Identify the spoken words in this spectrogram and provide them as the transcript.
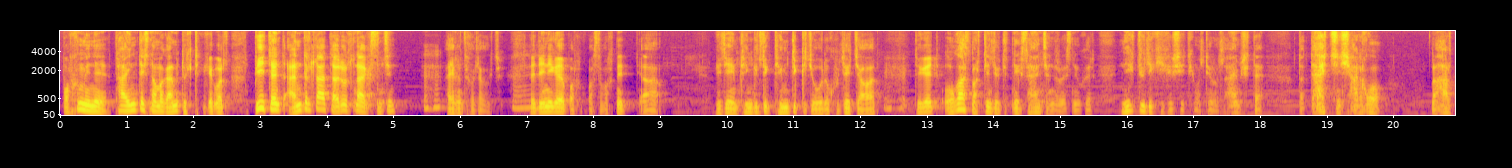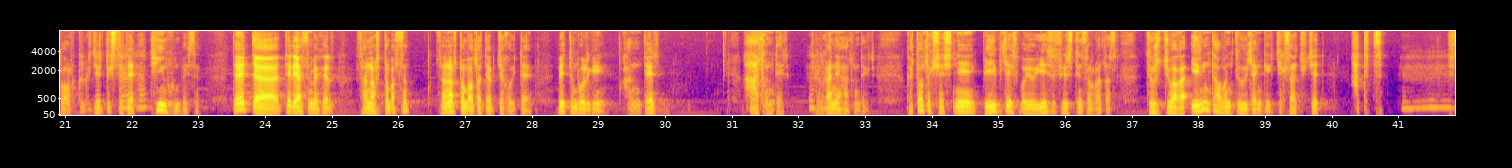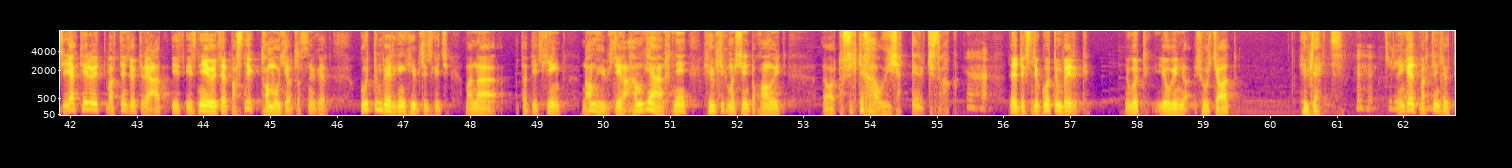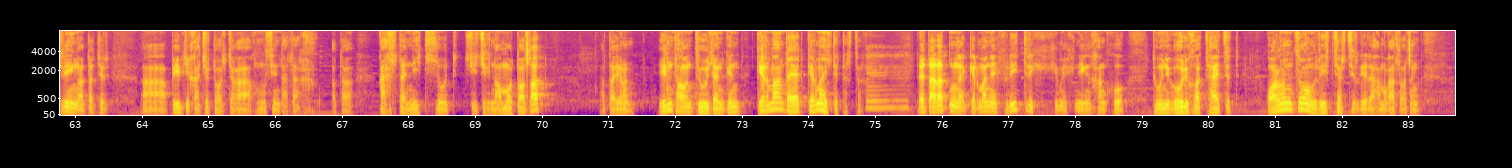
Бурхан минь ээ та эндээс намайг амьд үлдэх юм бол би танд амьдралаа зориулнаа гэсэн чинь аян захиулаа гэж. Тэгэд энийг бас бурхны нэлийн тэнгэрлэг тэмдэг гэж өөрөө хүлээж аваад Тэгээд угаас Мартин Лүтерний сайн чанар байсан нь вэхээр нэг зүйлийг хийхээр шийдэх юм бол тэр бол аимшигтай. Одоо дайчин шаргуу хард worker гэж ирдэг ч тийм хүн байсан. Тэгэд э, тэр яасан бэ гэхээр санаартан болсон. Санаартан болоод явж явах үедээ Виттенбургийн хан дээр хаалган дээр шаргааны хаалган дээр католик шашны Библиэс буюу Есүс Христийн сургаалаас зөрж байгаа 95 зүйл ангийг жагсааж бичээд хатцсан. Чи яг тэр үед Мартин Лютерийн эзний үеэлээр бас нэг том үйл явдал болсон нэгээр Гутенбергийн хэвлэл гэж манай одоо дэлхийн ном хэвлэлийн хамгийн анхны хэвлэх машин тухайн үед нөгөө туршилтынхаа үе шат дээр явжсэн байхгүй. Тэгээд тэгсэн чинь Гутенберг нөгөөт юуг нь шүрж аваад хэвлээ хийцэн. Ингээд Мартин Лютерийн одоо тэр Библийг гажуудуулж байгаа хүмүүсийн талаарх одоо гайхалтай нийтлүүд, жижиг номууд болоод одоо юу 95 зүйл анги нь Герман даяад герман хэл дээр тарцсан. Тэгээ дараад нь Германы Фридрих хэмээх нэгэн ханхуу түүнийг өөрийнхөө цайзад 300 Ричард зэргээр хамгаалуулан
